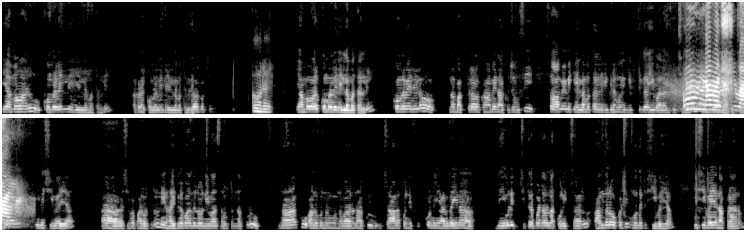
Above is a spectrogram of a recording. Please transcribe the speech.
ఈ అమ్మవారు కొమరవెల్లి ఎల్లమ్మ తల్లి. అక్కడ కొమరవెల్లి ఎల్లమ్మ తల్లి వరకు వచ్చింది. ఈ అమ్మవారు కొమరవెల్లి ఎల్లమ్మ తల్లి. కొమరవెల్లిలో నా భక్తురాలు ఒక ఆమె నాకు చూసి స్వామి మీకు ఎల్లమ్మ తల్లి విగ్రహం గిఫ్ట్గా ఇవ్వాలనిపించింది ఈయన శివయ్య. ఆ శివ పార్వతులు నేను హైదరాబాద్లో నివాసం ఉంటున్నప్పుడు నాకు అనుగుణంగా ఉన్నవారు నాకు చాలా కొన్ని కొన్ని అరుదైన దేవుడి చిత్రపటాలు నాకు కొనిచ్చారు. అందులో ఒకటి మొదటి శివయ్య. ఈ శివయ్య నా ప్రాణం.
